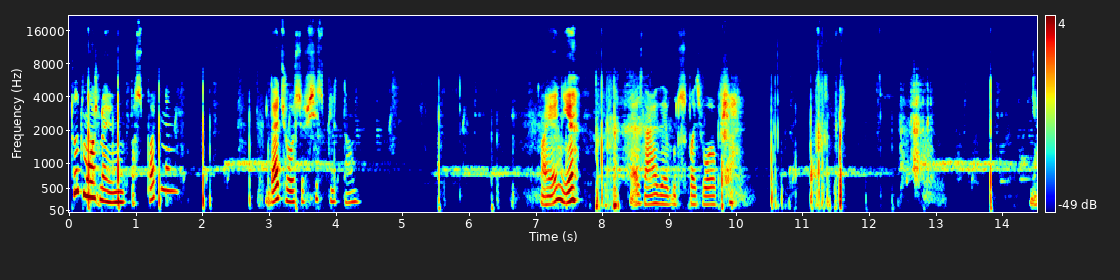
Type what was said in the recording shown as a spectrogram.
Тут можна йому поспати нам. Да, чогось всі сплять там. А я не. Я знаю, де я буду спать вообще. Не,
